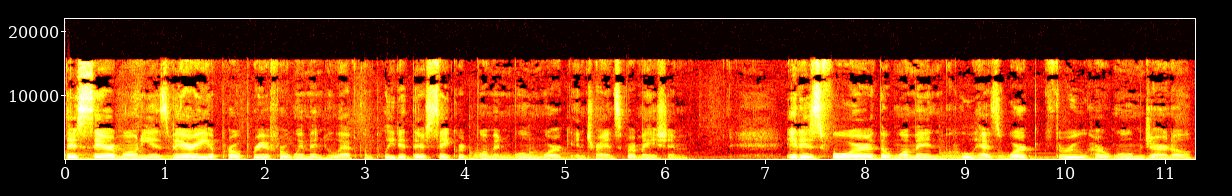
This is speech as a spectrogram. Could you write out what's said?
This ceremony is very appropriate for women who have completed their sacred woman womb work and transformation. It is for the woman who has worked through her womb journal,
